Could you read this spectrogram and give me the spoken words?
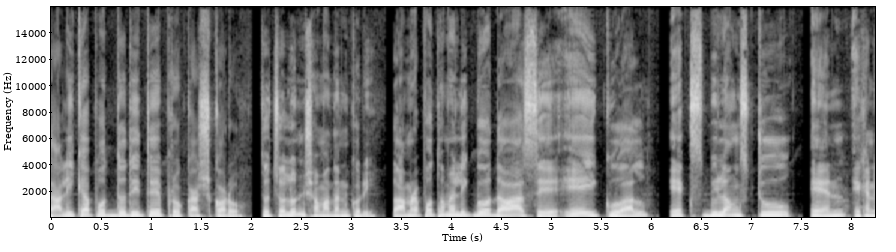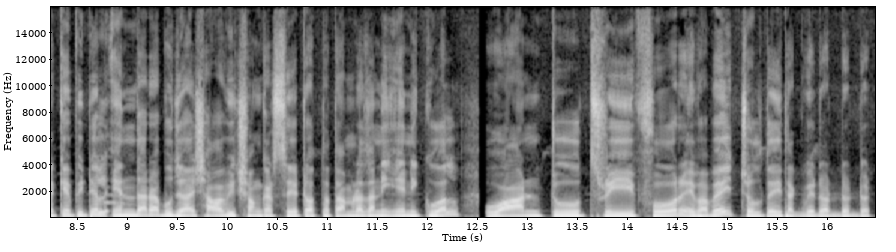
তালিকা পদ্ধতিতে প্রকাশ করো। তো চলুন সমাধান করি। তো আমরা প্রথমে লিখব দেওয়া আছে A equal X belongs to N এখানে ক্যাপিটাল এন দ্বারা বোঝায় স্বাভাবিক সংখ্যার সেট অর্থাৎ আমরা জানি N equal one two three four এভাবেই চলতেই থাকবে ডট ডট ডট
